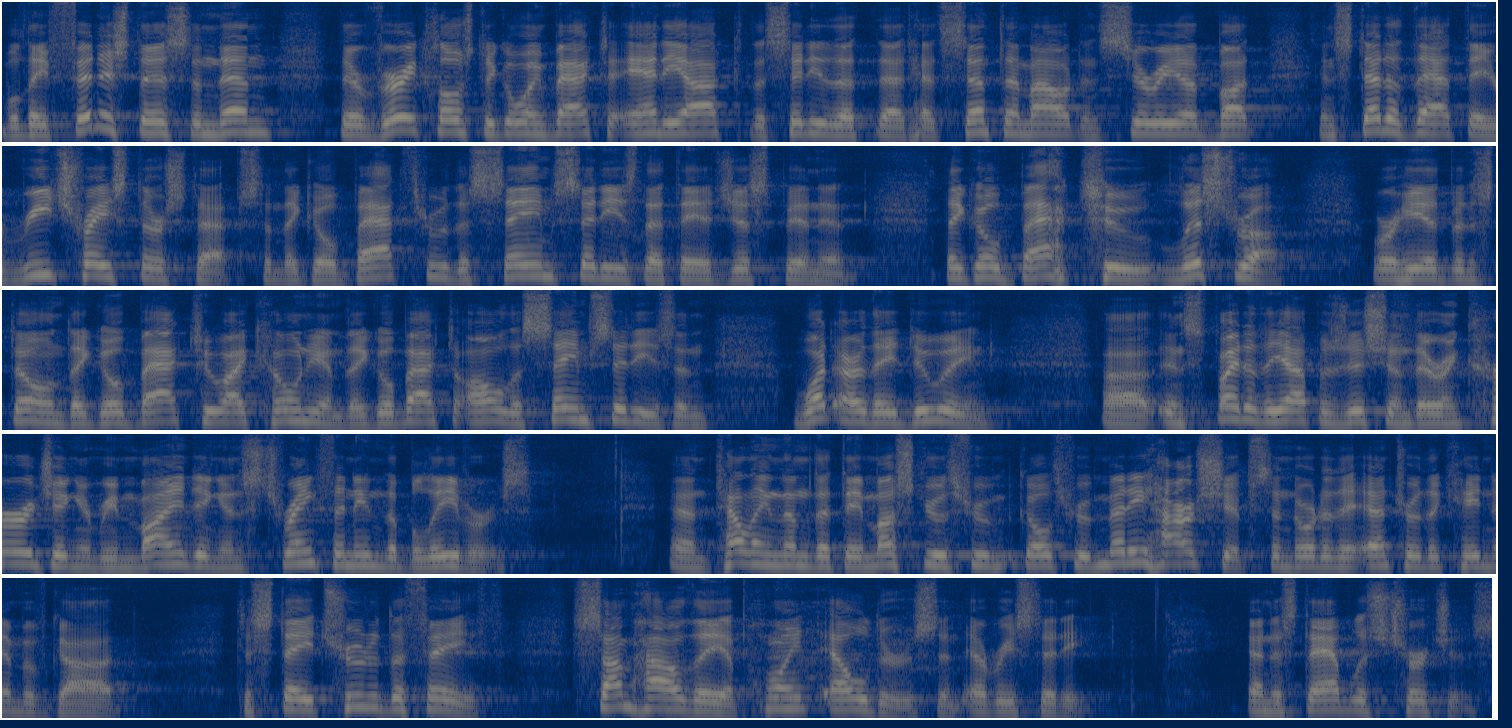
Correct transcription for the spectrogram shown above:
Well, they finish this, and then they're very close to going back to Antioch, the city that, that had sent them out in Syria. But instead of that, they retrace their steps and they go back through the same cities that they had just been in. They go back to Lystra, where he had been stoned. They go back to Iconium. They go back to all the same cities. And what are they doing? Uh, in spite of the opposition, they're encouraging and reminding and strengthening the believers and telling them that they must go through, go through many hardships in order to enter the kingdom of God, to stay true to the faith, somehow they appoint elders in every city and establish churches.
